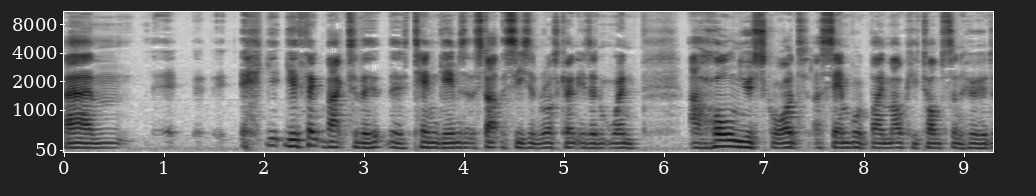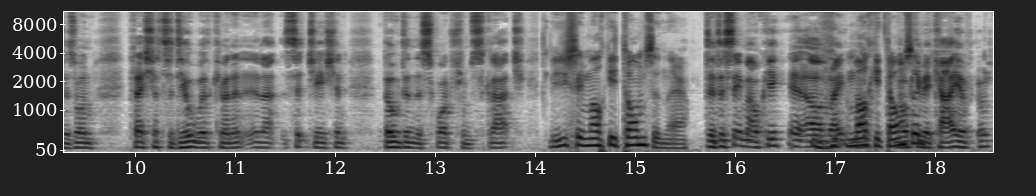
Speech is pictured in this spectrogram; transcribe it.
Um, you, you think back to the, the 10 games at the start of the season, Ross County didn't win a whole new squad assembled by Malky Thomson, who had his own pressure to deal with coming into that situation, building the squad from scratch. Did you say Malky Thomson there? Did I say Malky? Oh, right. Malky Thomson? Malky Mackay, of course.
